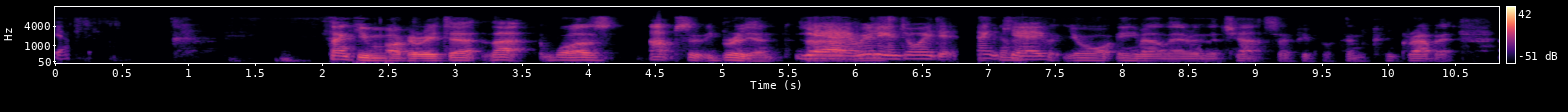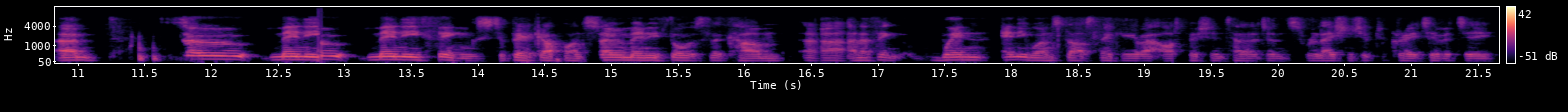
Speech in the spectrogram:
yeah. Thank you, Margarita. That was absolutely brilliant. Yeah, Uh, really enjoyed it. Thank you. Put your email there in the chat so people can, can grab it. Um, so many, so many things to pick up on, so many thoughts that come. Uh, and I think when anyone starts thinking about artificial intelligence, relationship to creativity,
